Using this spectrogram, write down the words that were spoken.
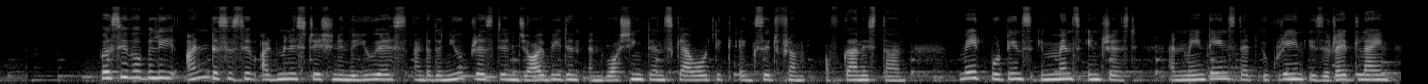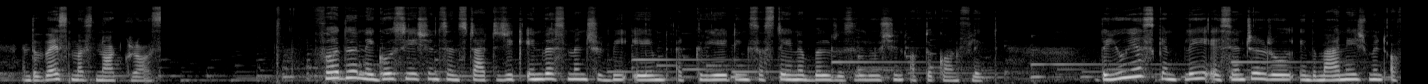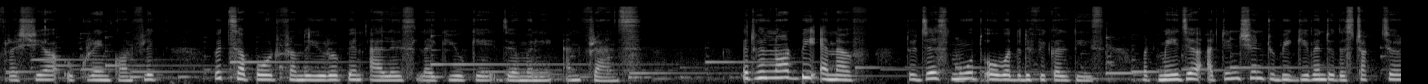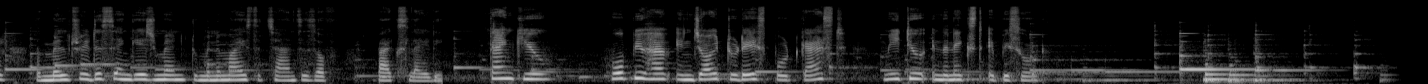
Perceivably undecisive administration in the US under the new president Joe Biden and Washington's chaotic exit from Afghanistan made Putin's immense interest and maintains that Ukraine is a red line and the West must not cross. Further negotiations and strategic investment should be aimed at creating sustainable resolution of the conflict. The US can play a central role in the management of Russia-Ukraine conflict with support from the European allies like UK, Germany and France. It will not be enough to just smooth over the difficulties but major attention to be given to the structure, the military disengagement to minimize the chances of backsliding. Thank you. Hope you have enjoyed today's podcast. Meet you in the next episode.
